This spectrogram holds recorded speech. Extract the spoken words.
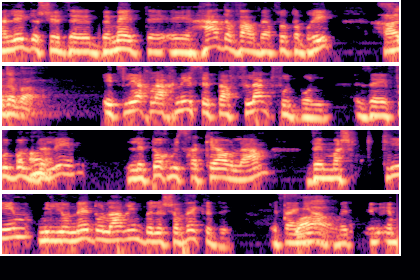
הליגה שזה באמת אה, אה, הדבר בארצות הברית, הדבר. הצליח להכניס את הפלאג פוטבול, זה פוטבול אה. לתוך משחקי העולם, ומשקיעים מיליוני דולרים בלשווק את זה, את העניין. הם, הם,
